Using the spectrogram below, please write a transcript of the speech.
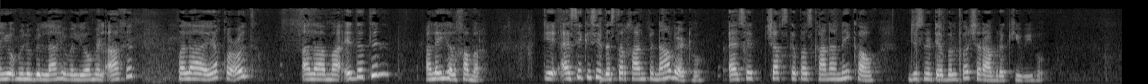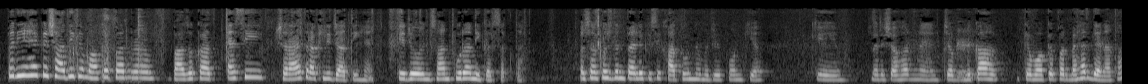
یؤمن باللہ والیوم الاخر فلا يقعد على مائدة علیہ الخمر، کہ ایسے کسی دسترخوان پہ نہ بیٹھو، ایسے شخص کے پاس کھانا نہیں کھاؤ جس نے ٹیبل پر شراب رکھی ہوئی ہو۔ پھر یہ ہے کہ شادی کے موقع پر بعض اوقات ایسی شرائط رکھ لی جاتی ہیں کہ جو انسان پورا نہیں کر سکتا۔ ویسا کچھ دن پہلے کسی خاتون نے مجھے فون کیا کہ میرے شوہر نے جب نکاح کے موقع پر مہر دینا تھا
